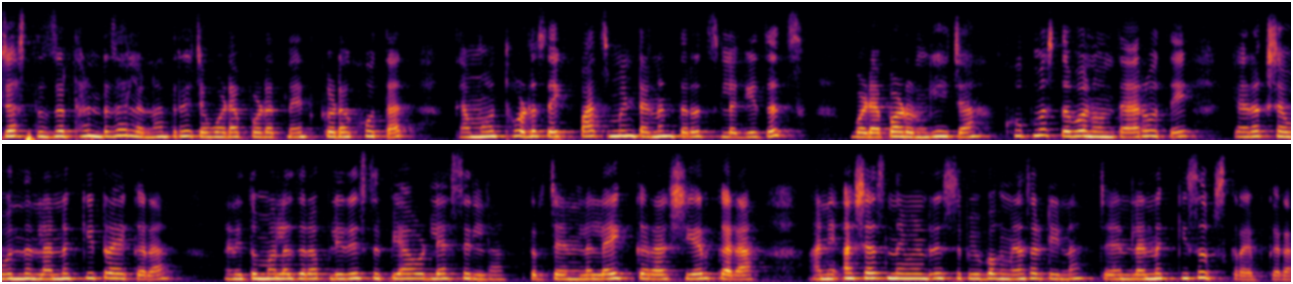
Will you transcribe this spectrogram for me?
जास्त जर थंड झालं ना तर ह्याच्या वड्या पडत नाहीत कडक होतात. त्यामुळं थोडंसं एक पाच मिनटानंतरच लगेचच वड्या पाडून घ्यायच्या. खूप मस्त बनवून तयार होते. या रक्षाबंधनला नक्की ट्राय करा. आणि तुम्हाला जर आपली रेसिपी आवडली असेल ना तर चॅनलला लाईक करा शेअर करा आणि अशाच नवीन रेसिपी बघण्यासाठी ना चॅनलला नक्की सबस्क्राईब करा.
